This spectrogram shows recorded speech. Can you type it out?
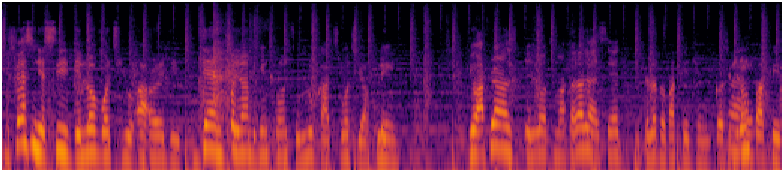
the first thing they see, they love what you are already. Then before they now begin to want to look at what you are playing. Your appearance a lot matters. That's why I said with a lot of packaging. Because if you don't package,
